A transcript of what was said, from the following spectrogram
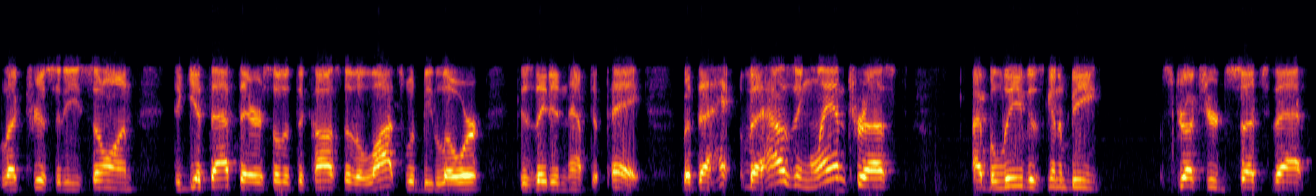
electricity, so on, to get that there, so that the cost of the lots would be lower because they didn't have to pay. But the the housing land trust, I believe, is going to be structured such that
